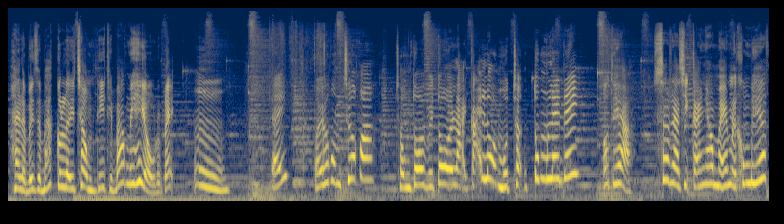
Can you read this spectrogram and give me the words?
Hay là bây giờ bác cứ lấy chồng đi thì bác mới hiểu được đấy. Ừ Đấy mấy hôm trước á Chồng tôi với tôi lại cãi lộn một trận tung lên đấy. Ô thế à? Sao là chị cãi nhau mà em lại không biết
